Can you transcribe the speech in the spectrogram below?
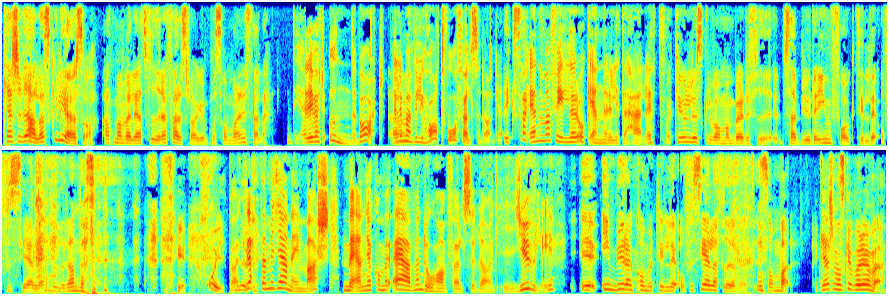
Kanske vi alla skulle göra så, att man väljer att fira födelsedagen på sommaren istället. Det hade varit underbart. Ja. Eller man vill ju ha två födelsedagar. Exakt. En när man fyller och en när det är lite härligt. Vad kul det skulle vara om man började så här, bjuda in folk till det officiella firandet. Oj, Bara gratta mig gärna i mars, men jag kommer även då ha en födelsedag i juli. Eh, inbjudan kommer till det officiella firandet i sommar. Kanske man ska börja med.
